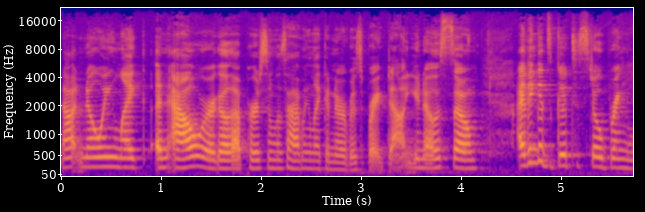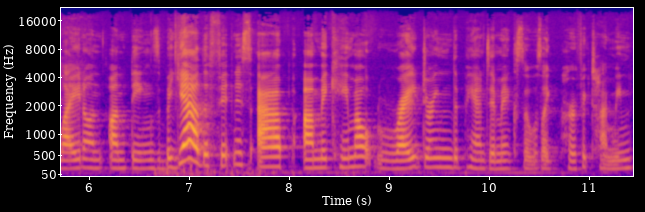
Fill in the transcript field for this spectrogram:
not knowing like an hour ago that person was having like a nervous breakdown you know so I think it's good to still bring light on, on things. But yeah, the fitness app, um, it came out right during the pandemic, so it was like perfect timing.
